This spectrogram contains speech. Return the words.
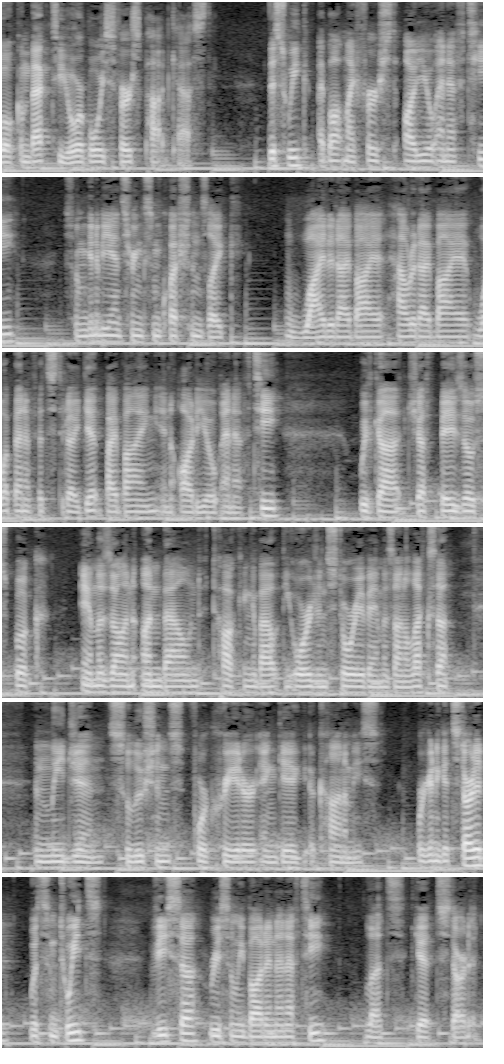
Welcome back to Your Voice First podcast. This week I bought my first audio NFT, so I'm going to be answering some questions like why did I buy it? How did I buy it? What benefits did I get by buying an audio NFT? We've got Jeff Bezos' book, Amazon Unbound, talking about the origin story of Amazon Alexa, and Li Jin, Solutions for Creator and Gig Economies. We're going to get started with some tweets. Visa recently bought an NFT. Let's get started.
